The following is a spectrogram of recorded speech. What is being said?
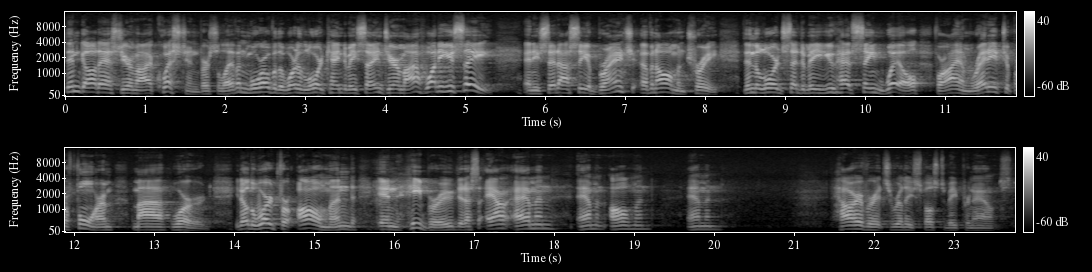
Then God asked Jeremiah a question, verse 11. Moreover, the word of the Lord came to me, saying, Jeremiah, what do you see? And he said, I see a branch of an almond tree. Then the Lord said to me, You have seen well, for I am ready to perform my word. You know, the word for almond in Hebrew, did I say ammon? Ammon? Almond? Ammon? however it's really supposed to be pronounced.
